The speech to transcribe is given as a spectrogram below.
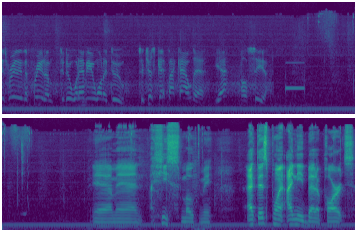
is really the freedom to do whatever you want to do. So just get back out there, yeah? I'll see you. Yeah, man. He smoked me. At this point, I need better parts.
